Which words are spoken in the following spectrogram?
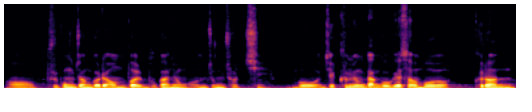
어, 불공정 거래 엄벌, 무관용 엄중 조치. 뭐 이제 금융 당국에서 뭐 그런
